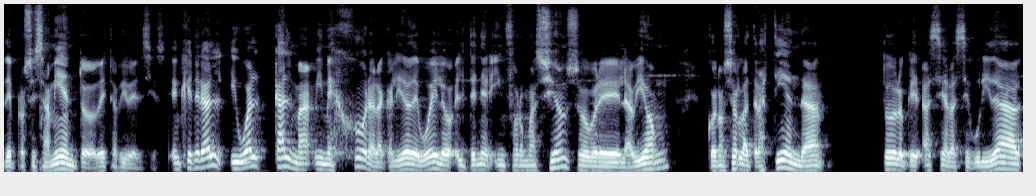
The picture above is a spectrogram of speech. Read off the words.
de procesamiento de estas vivencias. En general, igual calma y mejora la calidad de vuelo el tener información sobre el avión, conocer la trastienda, todo lo que hace a la seguridad,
